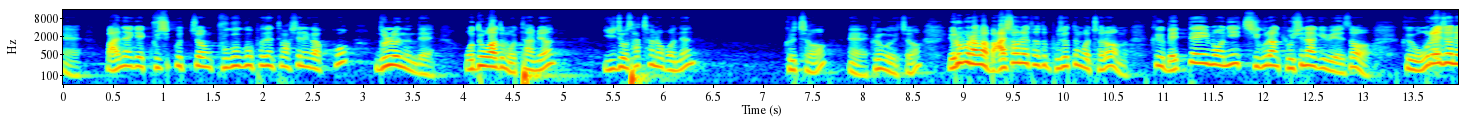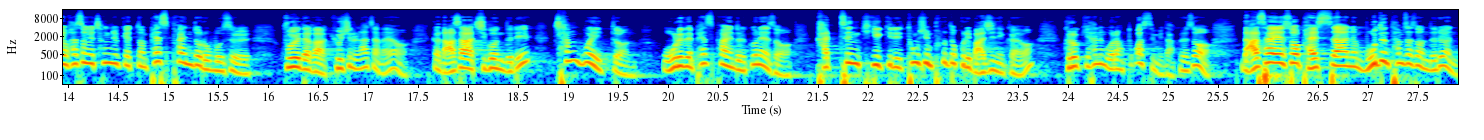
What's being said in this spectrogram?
예, 만약에 99.999% 확신을 갖고 눌렀는데 오도 가도 못하면 2조 4천억 원은 그렇죠. 예, 그런 거겠죠. 여러분 아마 마션에서도 보셨던 것처럼 그 맷데이먼이 지구랑 교신하기 위해서 그 오래전에 화성에 착륙했던 패스파인더 로봇을 구해다가 교신을 하잖아요. 그러니까 나사 직원들이 창고에 있던 오래된 패스파인더를 꺼내서 같은 기기끼리 통신 프로토콜이 맞으니까요. 그렇게 하는 거랑 똑같습니다. 그래서 나사에서 발사하는 모든 탐사선들은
